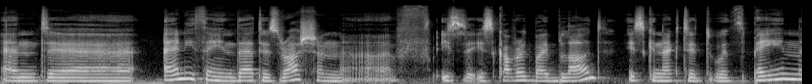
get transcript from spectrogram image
and uh, anything that is Russian uh, is is covered by blood, is connected with pain,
